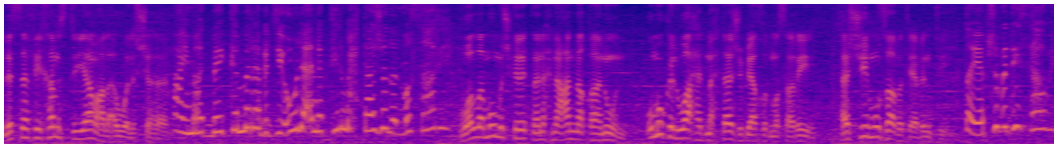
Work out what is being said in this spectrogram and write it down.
لسه في خمسة أيام على أول الشهر. عماد بيك كم مرة بدي أقولها أنا كتير محتاجة للمصاري؟ والله مو مشكلتنا نحن عنا قانون ومو كل واحد محتاج بياخد مصاريه هالشي مو ظابط يا بنتي. طيب شو بدي أساوي؟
